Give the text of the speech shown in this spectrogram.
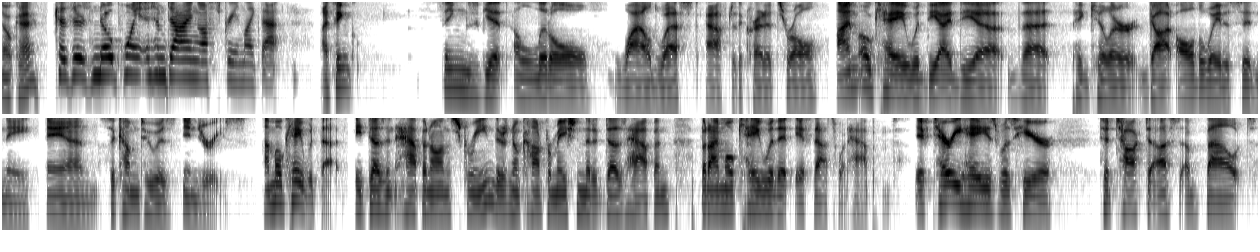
Okay. Because there's no point in him dying off screen like that. I think things get a little Wild West after the credits roll. I'm okay with the idea that Pig Killer got all the way to Sydney and succumbed to his injuries. I'm okay with that. It doesn't happen on screen. There's no confirmation that it does happen, but I'm okay with it if that's what happened. If Terry Hayes was here to talk to us about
